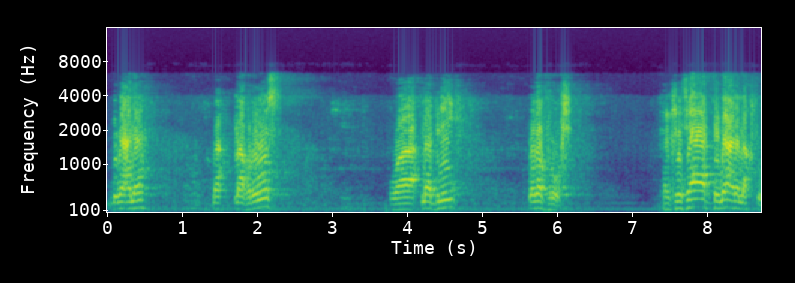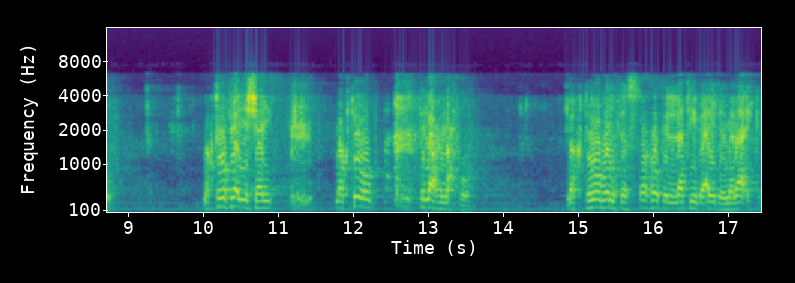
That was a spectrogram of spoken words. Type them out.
بمعنى مغروس ومبني ومفروش. فالكتاب بمعنى مكتوب. مكتوب في أي شيء؟ مكتوب في اللوح المحفوظ. مكتوب في الصحف التي بأيدي الملائكة.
